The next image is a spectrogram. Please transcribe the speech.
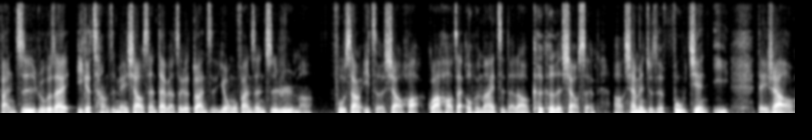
反之，如果在一个场子没笑声，代表这个段子永无翻身之日吗？附上一则笑话，挂号在 Open Mic 只得到咳咳的笑声。好，下面就是附件一。等一下哦，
